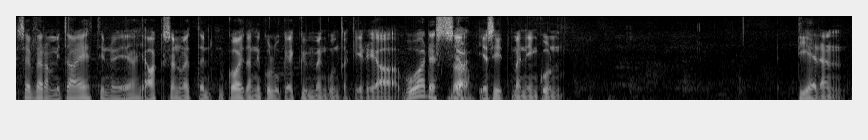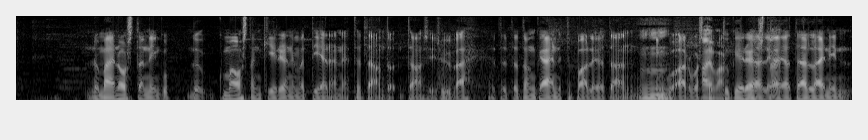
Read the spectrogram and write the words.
sen verran, mitä on ehtinyt ja jaksanut, että nyt mä koitan niinku lukea kymmenkunta kirjaa vuodessa. Joo. Ja sitten mä niinku tiedän, no mä en osta niinku, no kun mä ostan kirjan, niin mä tiedän, että tämä on, to- tää on siis hyvä. Että tätä on käännetty paljon, tämä on Mm, niinku arvostettu aivan, kirjailija ja tällainen, niin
